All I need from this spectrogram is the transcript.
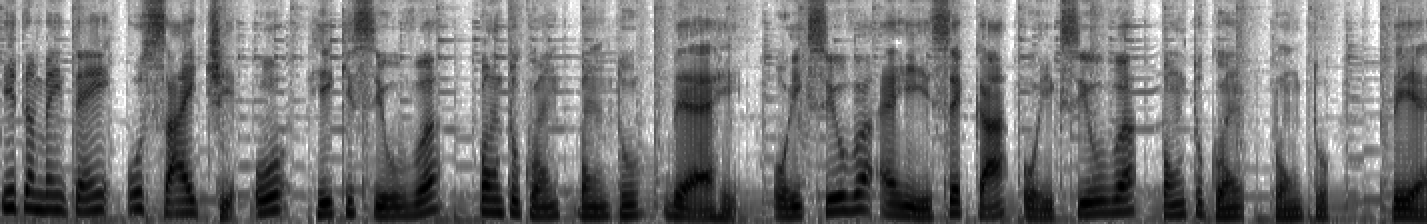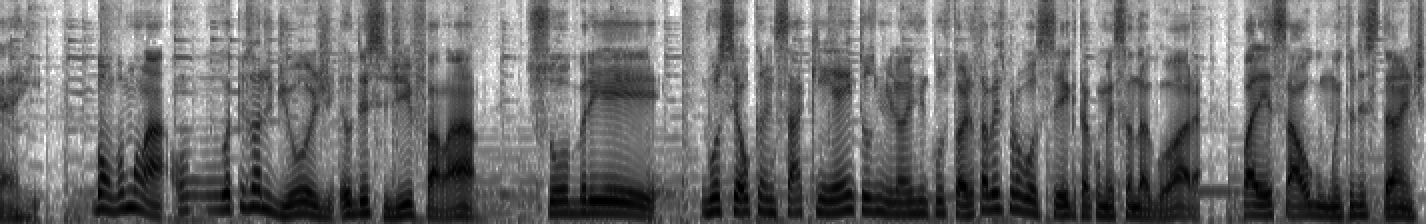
E também tem o site o ricksilva.com.br o Rick Silva, R-I-C-K, o ricksilva.com.br. Bom, vamos lá. O episódio de hoje eu decidi falar sobre você alcançar 500 milhões em custódia. Talvez para você que está começando agora pareça algo muito distante.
